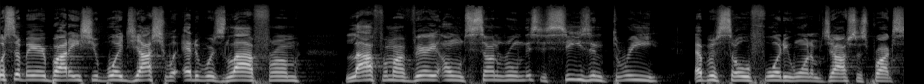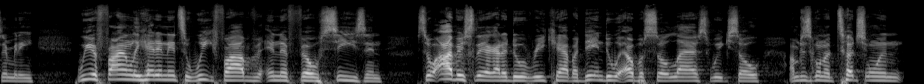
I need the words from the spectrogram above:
What's up, everybody? It's your boy Joshua Edwards, live from live from my very own sunroom. This is season three, episode forty-one of Joshua's Proximity. We are finally heading into week five of NFL season. So obviously, I got to do a recap. I didn't do an episode last week, so I'm just gonna touch on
